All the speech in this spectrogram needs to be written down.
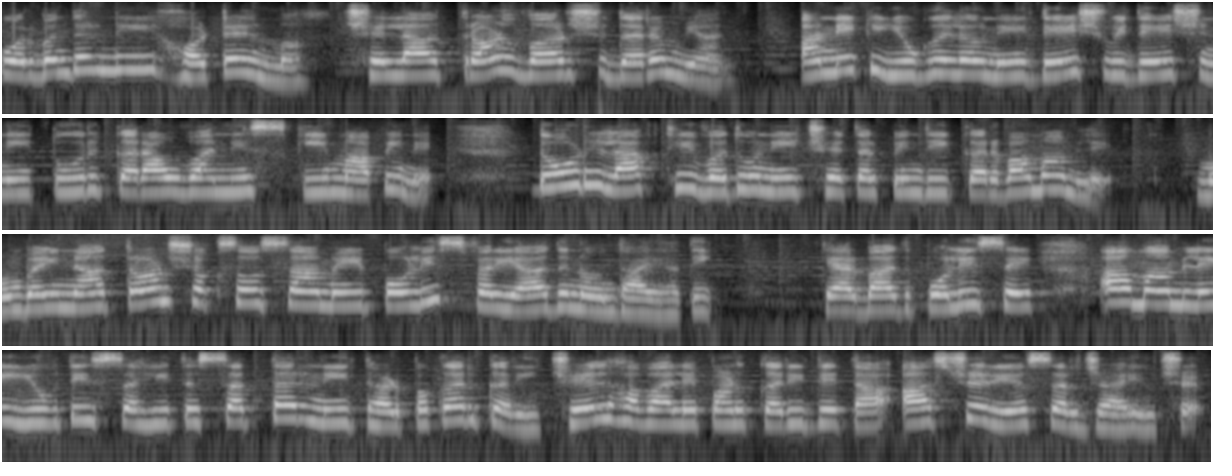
પોરબંદરની હોટેલમાં છેલ્લા ત્રણ વર્ષ દરમિયાન અનેક યુગલોને દેશ વિદેશની ટૂર કરાવવાની સ્કીમ આપીને દોઢ લાખથી વધુની છેતરપિંડી કરવા મામલે મુંબઈના ત્રણ શખ્સો સામે પોલીસ ફરિયાદ નોંધાઈ હતી. ત્યારબાદ પોલીસે આ મામલે યુવતી સહિત સત્તરની ધરપકડ કરી જેલ હવાલે પણ કરી દેતા આશ્ચર્ય સર્જાયું છે.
